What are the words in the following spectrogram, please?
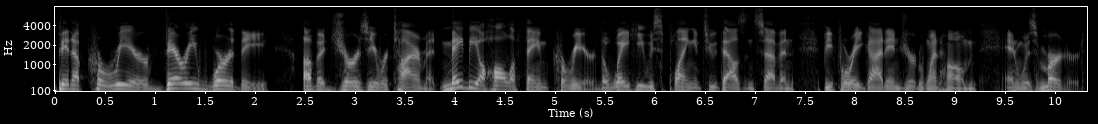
been a career very worthy of a jersey retirement, maybe a Hall of Fame career, the way he was playing in 2007 before he got injured, went home, and was murdered.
